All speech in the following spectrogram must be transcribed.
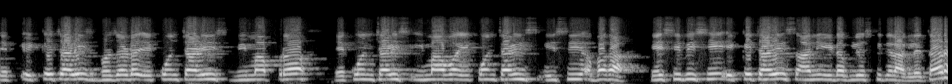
एक्केचाळीस भजड एकोणचाळीस विमा प्र एकोणचाळीस इमा व एकोणचाळीस एसी बघा एसीबीसी एक्केचाळीस आणि ईडब्ल्यूएस किती लागले तर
